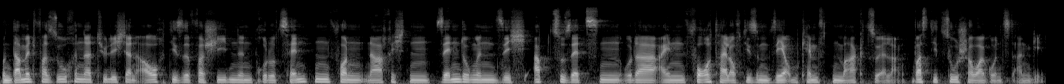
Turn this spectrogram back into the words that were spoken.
Und damit versuchen natürlich dann auch diese verschiedenen Produzenten von Nachrichtensendungen sich abzusetzen oder einen Vorteil auf diesem sehr umkämpften Markt zu erlangen, was die Zuschauergunst angeht.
